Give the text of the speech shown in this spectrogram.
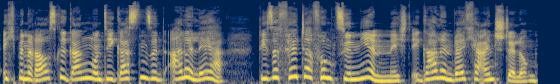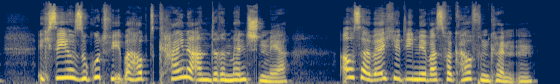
Ich bin rausgegangen und die Gassen sind alle leer. Diese Filter funktionieren nicht, egal in welcher Einstellung. Ich sehe so gut wie überhaupt keine anderen Menschen mehr, außer welche, die mir was verkaufen könnten.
